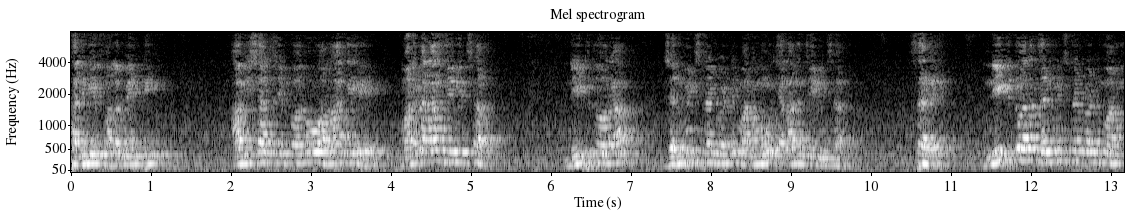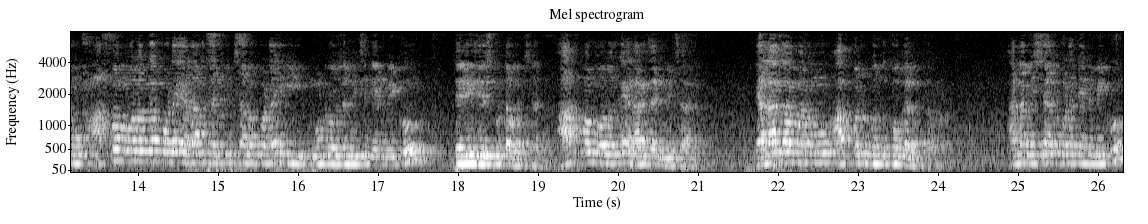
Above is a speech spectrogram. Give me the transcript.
కలిగే ఫలం ఏంటి ఆ విషయాలు చెప్పాను. అలాగే మనం ఎలా జీవించాలి? నీటి ద్వారా జన్మించినటువంటి మనము ఎలాగ జీవించాలి? సరే నీటి ద్వారా జన్మించినటువంటి మనము ఆత్మ మూలంగా కూడా ఎలా జన్మించాలో కూడా ఈ మూడు రోజుల నుంచి నేను మీకు తెలియజేసుకుంటా వచ్చాను. ఆత్మ మూలంగా ఎలా జన్మించాలి? ఎలాగా మనము ఆత్మను పొందుకోగలుగుతాం? అన్న విషయాలు కూడా నేను మీకు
